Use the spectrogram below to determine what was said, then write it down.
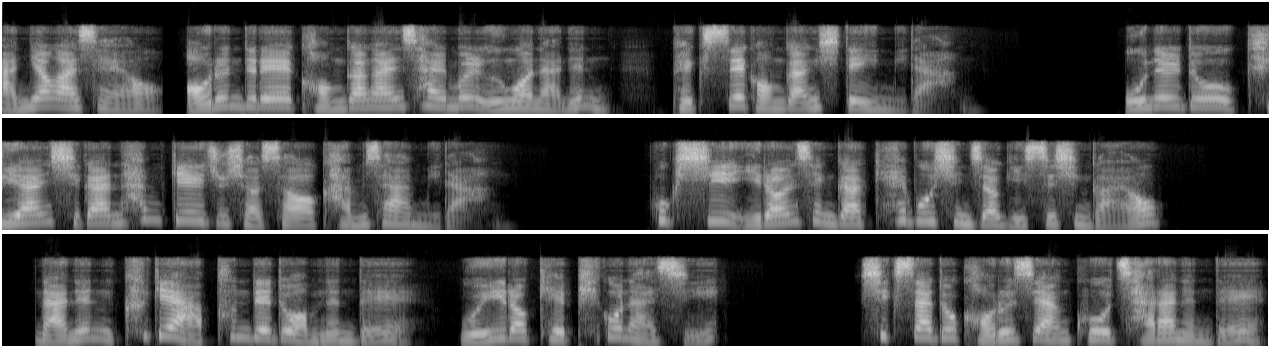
안녕하세요. 어른들의 건강한 삶을 응원하는 100세 건강시대입니다. 오늘도 귀한 시간 함께 해주셔서 감사합니다. 혹시 이런 생각 해보신 적 있으신가요? 나는 크게 아픈 데도 없는데 왜 이렇게 피곤하지? 식사도 거르지 않고 잘하는데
